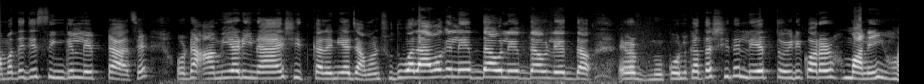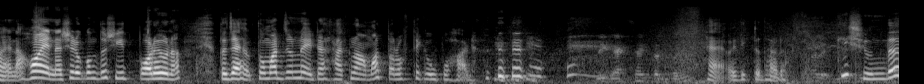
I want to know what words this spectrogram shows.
আমাদের যে সিঙ্গেল লেপটা আছে ওটা আমি আর ইনায় শীতকালে নিয়ে জামান শুধু বলে আমাকে লেপ দাও লেপ দাও লেপ দাও। এবার কলকাতার শীতে লেপ তৈরি করার মানেই হয় না হয় না সেরকম তো শীত পড়েও না। তো যাই হোক তোমার জন্য এটা থাকল আমার তরফ থেকে উপহার। হ্যাঁ ওই দিকটা ধরো। কি সুন্দর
